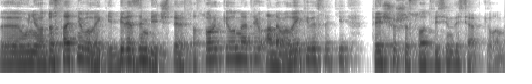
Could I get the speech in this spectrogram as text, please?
е, у нього достатньо великий. Біля землі 440 км, а на великій висоті 1680 км.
